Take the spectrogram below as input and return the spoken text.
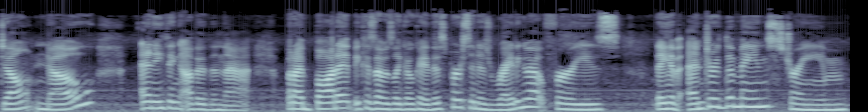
don't know anything other than that. But I bought it because I was like, okay, this person is writing about furries. They have entered the mainstream.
